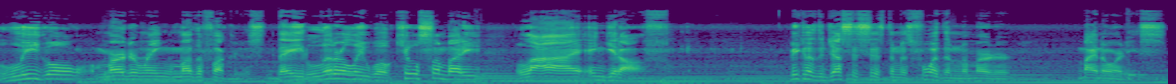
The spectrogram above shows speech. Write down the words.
legal murdering motherfuckers. They literally will kill somebody, lie, and get off. Because the justice system is for them to murder minorities.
